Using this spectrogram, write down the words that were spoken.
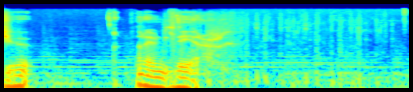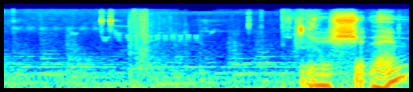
You around there. You shoot them.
